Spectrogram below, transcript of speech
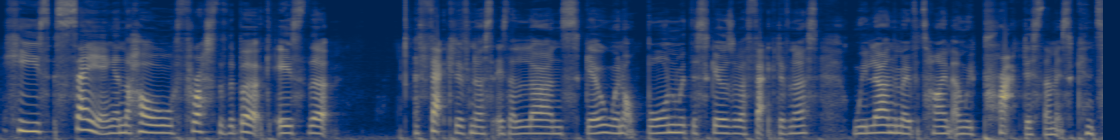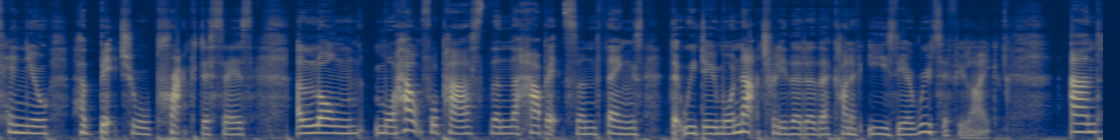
He's saying, and the whole thrust of the book is that effectiveness is a learned skill. We're not born with the skills of effectiveness. We learn them over time and we practice them. It's continual, habitual practices along more helpful paths than the habits and things that we do more naturally that are the kind of easier route, if you like. And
